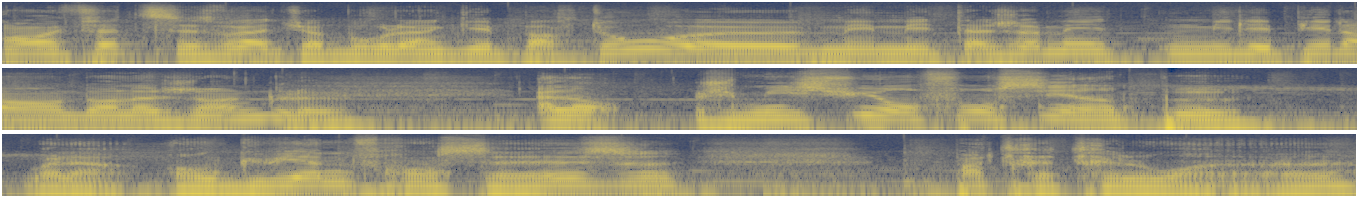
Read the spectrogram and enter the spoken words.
En fait, c'est vrai, tu as bourlingué partout, euh, mais, mais t'as jamais mis les pieds dans, dans la jungle? Alors, je m'y suis enfoncé un peu. Voilà, en Guyane française, pas très très loin. hein.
